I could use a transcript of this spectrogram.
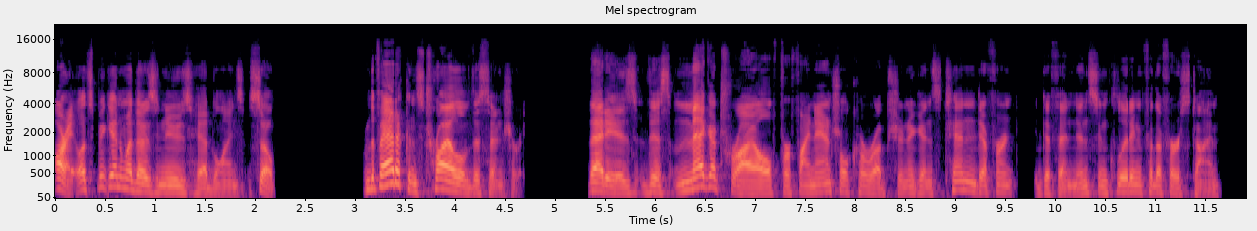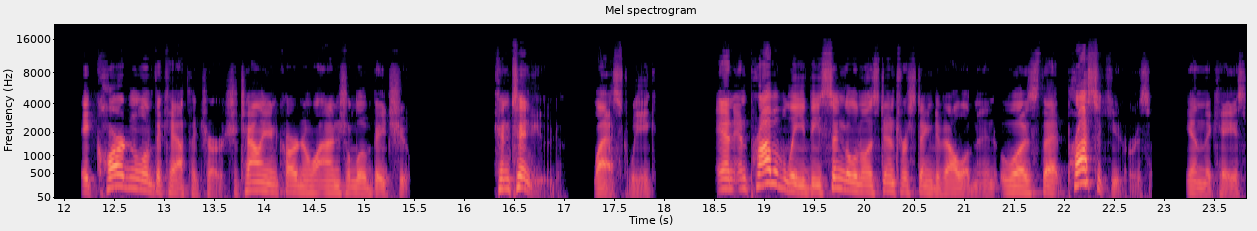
All right, let's begin with those news headlines. So, the Vatican's trial of the century, that is, this mega trial for financial corruption against 10 different defendants, including for the first time a cardinal of the Catholic Church, Italian Cardinal Angelo Becciu, continued last week. And, and probably the single most interesting development was that prosecutors in the case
